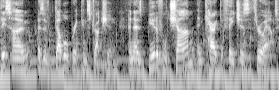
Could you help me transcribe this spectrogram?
This home is of double brick construction and has beautiful charm and character features throughout.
